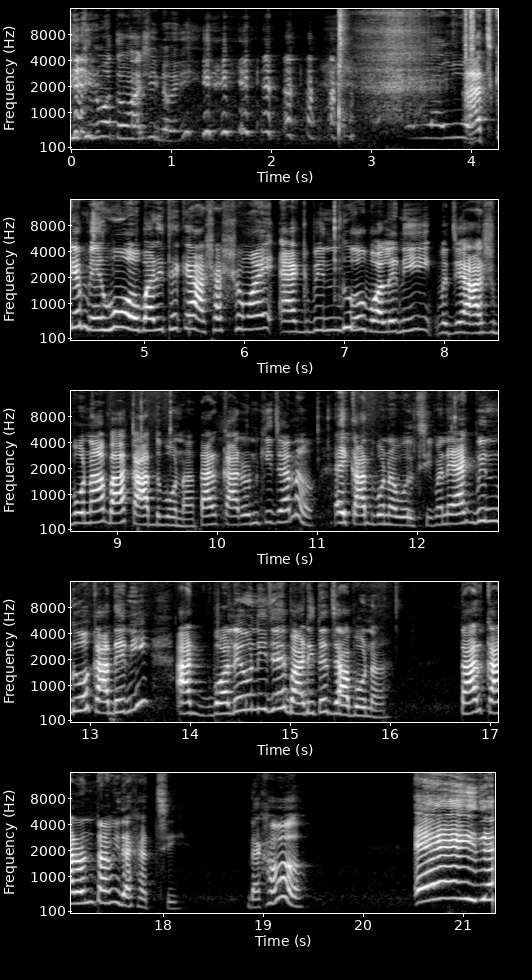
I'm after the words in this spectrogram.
দিদির মতো মাসি নই। আজকে মেহু ও বাড়ি থেকে আসার সময় এক বিন্দুও বলেনি যে আসব না বা কাঁদবো না। তার কারণ কি জানো? এই কাঁদবো না বলছি মানে এক বিন্দুও কাঁদেনি আর বলেও নি যে বাড়িতে যাব না। তার কারণটা আমি দেখাচ্ছি। দেখাবো? এই যে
